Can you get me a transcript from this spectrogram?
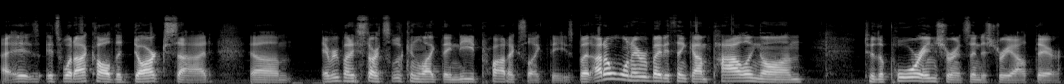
uh, it's, it's, what I call the dark side. Um, everybody starts looking like they need products like these, but I don't want everybody to think I'm piling on to the poor insurance industry out there.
